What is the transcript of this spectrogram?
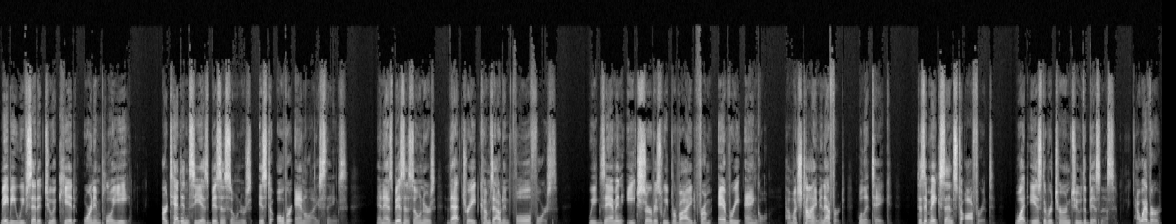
Maybe we've said it to a kid or an employee. Our tendency as business owners is to overanalyze things. And as business owners, that trait comes out in full force. We examine each service we provide from every angle. How much time and effort will it take? Does it make sense to offer it? What is the return to the business? However,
